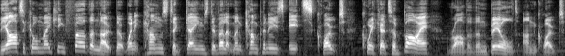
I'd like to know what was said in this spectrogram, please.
The article making further note that when it comes to games development companies it's quote quicker to buy rather than build unquote.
